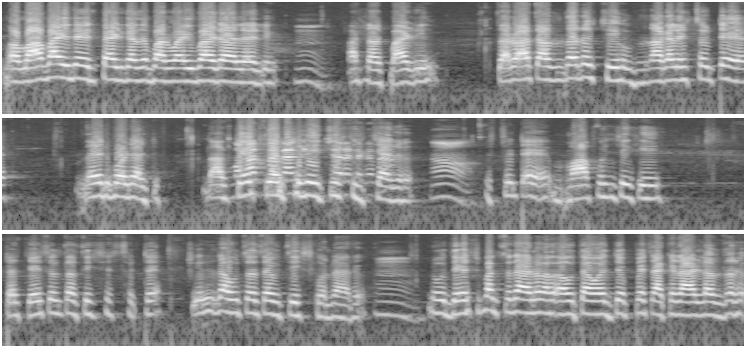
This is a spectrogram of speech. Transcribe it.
మా బాబాయ్ నేర్పాడు కదా మనం అవి పాడాలని అట్లా పాడి తర్వాత అందరూ నగలిస్తుంటే నేను కూడా నాకు చేతికి మహాత్మా వచ్చి గాంధీ ఇచ్చి ఇచ్చారట ఇచ్చాను కదా? ఆ, ఇస్తుంటే మా పుంజికి చేతులతో తీసిస్తుంటే చిరునవ్వుతో అవి తీసుకున్నారు. నువ్వు దేశభక్తురాలు అవుతావని చెప్పేసి అక్కడ వాళ్ళందరూ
